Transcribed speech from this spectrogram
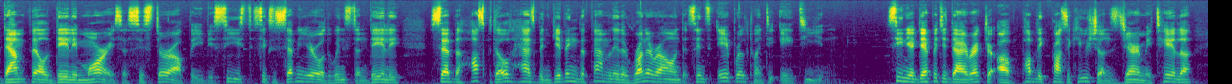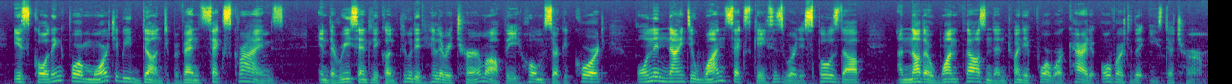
Damfell Daly Morris, a sister of the deceased 67-year-old Winston Daly, said the hospital has been giving the family the runaround since April 2018. Senior Deputy Director of Public Prosecutions Jeremy Taylor is calling for more to be done to prevent sex crimes. In the recently concluded Hilary term of the Home Circuit Court, only 91 sex cases were disposed of, another 1,024 were carried over to the Easter term.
